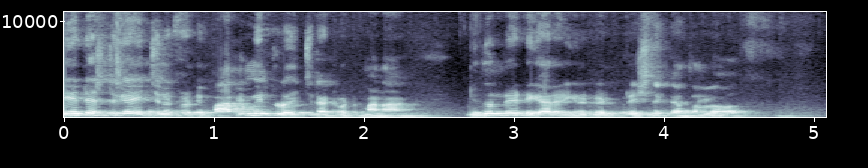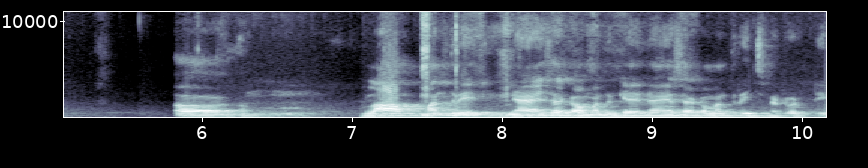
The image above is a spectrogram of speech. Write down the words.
లేటెస్ట్గా ఇచ్చినటువంటి పార్లమెంట్లో ఇచ్చినటువంటి మన మిథున్ రెడ్డి గారు అడిగినటువంటి ప్రశ్న గతంలో లా మంత్రి న్యాయశాఖ మంత్రి కే న్యాయశాఖ మంత్రి ఇచ్చినటువంటి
